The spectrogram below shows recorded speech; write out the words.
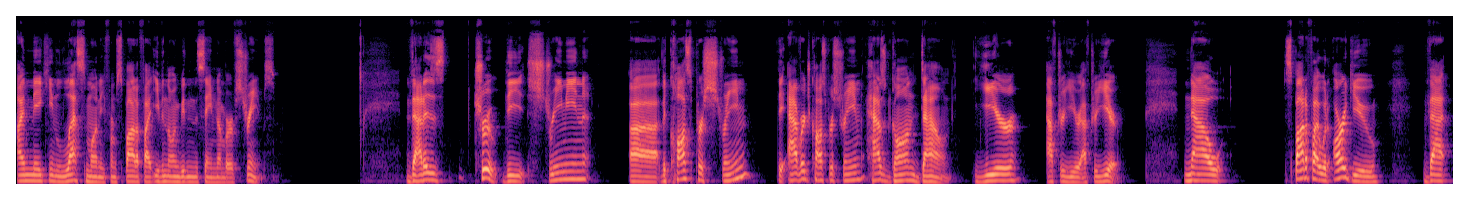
I'm making less money from Spotify, even though I'm getting the same number of streams. That is true. The streaming, uh, the cost per stream, the average cost per stream has gone down year after year after year. Now, Spotify would argue that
